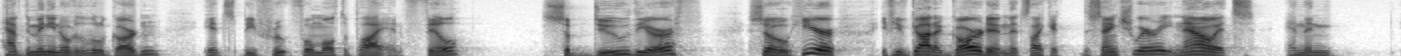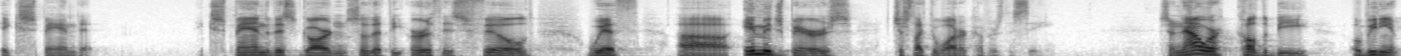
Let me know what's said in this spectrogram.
have dominion over the little garden, it's be fruitful, multiply, and fill, subdue the earth. So here, if you've got a garden that's like a, the sanctuary, now it's, and then expand it. Expand this garden so that the earth is filled with uh, image bearers, just like the water covers the sea. So now we're called to be obedient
